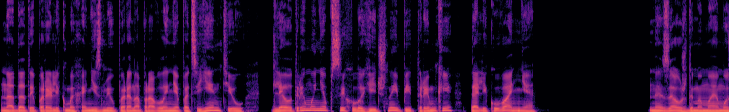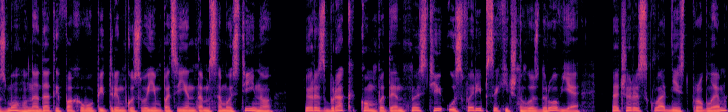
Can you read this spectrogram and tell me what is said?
надати перелік механізмів перенаправлення пацієнтів для отримання психологічної підтримки та лікування. Не завжди ми маємо змогу надати фахову підтримку своїм пацієнтам самостійно через брак компетентності у сфері психічного здоров'я та через складність проблем,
